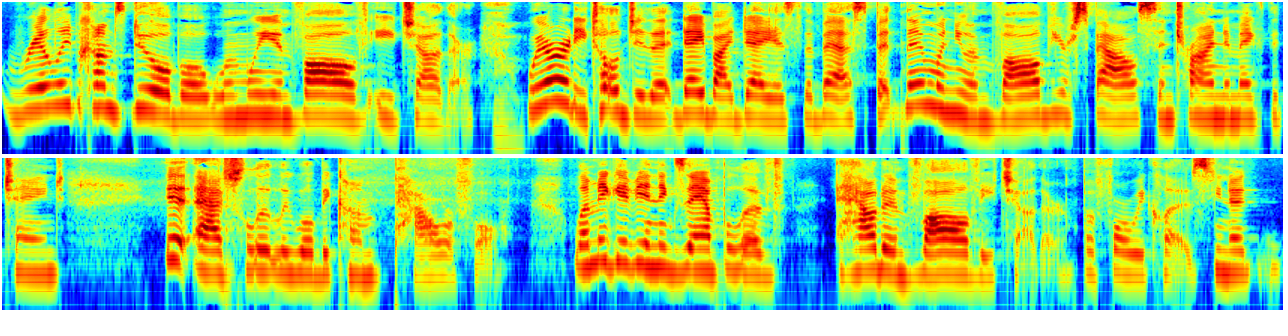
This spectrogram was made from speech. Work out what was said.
really becomes doable when we involve each other. Mm. We already told you that day by day is the best, but then when you involve your spouse in trying to make the change, it absolutely will become powerful. Let me give you an example of how to involve each other before we close. You know,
